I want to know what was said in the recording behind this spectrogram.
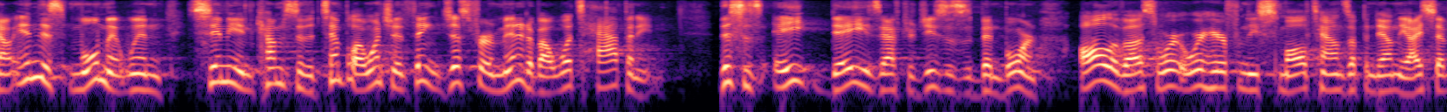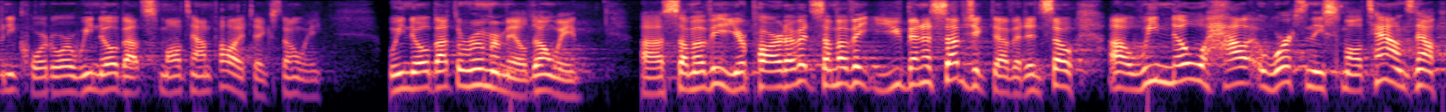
Now, in this moment when Simeon comes to the temple, I want you to think just for a minute about what's happening. This is eight days after Jesus has been born. All of us, we're, we're here from these small towns up and down the I 70 corridor. We know about small town politics, don't we? We know about the rumor mill, don't we? Uh, some of you, you're part of it. Some of it, you've been a subject of it. And so uh, we know how it works in these small towns. Now,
